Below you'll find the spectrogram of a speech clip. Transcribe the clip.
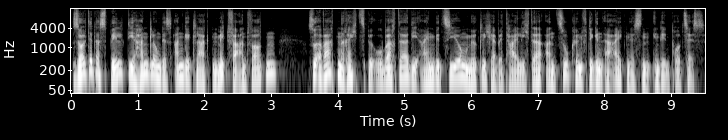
Sollte das Bild die Handlung des Angeklagten mitverantworten, so erwarten Rechtsbeobachter die Einbeziehung möglicher Beteiligter an zukünftigen Ereignissen in den Prozess.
